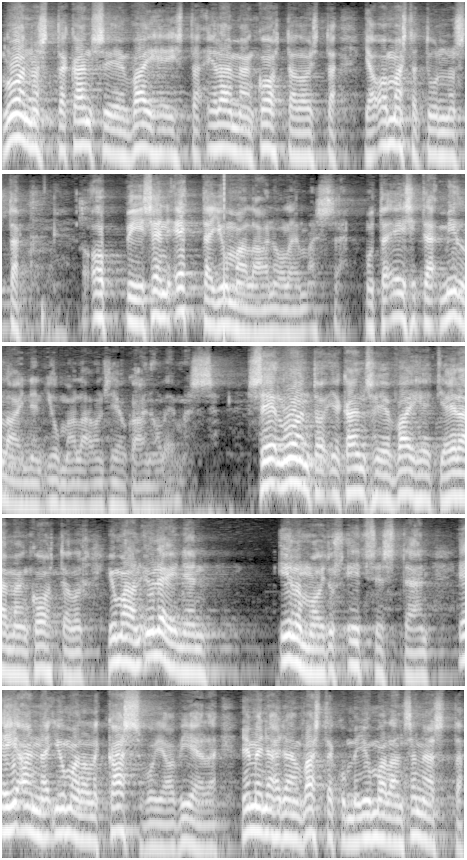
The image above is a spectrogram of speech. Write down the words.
Luonnosta, kansojen vaiheista, elämän kohtaloista ja omasta tunnosta oppii sen, että Jumala on olemassa, mutta ei sitä millainen Jumala on se, joka on olemassa. Se luonto ja kansojen vaiheet ja elämän kohtalot, Jumalan yleinen ilmoitus itsestään, ei anna Jumalalle kasvoja vielä. Ne me nähdään vasta, kun me Jumalan sanasta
